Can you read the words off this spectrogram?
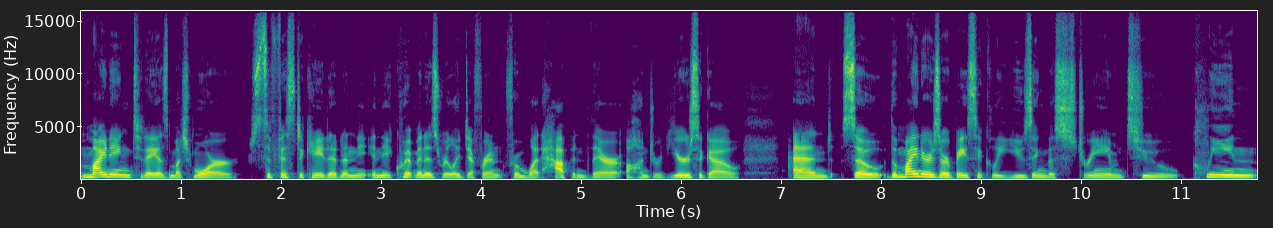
mining today is much more sophisticated, and the, and the equipment is really different from what happened there 100 years ago. And so the miners are basically using the stream to clean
